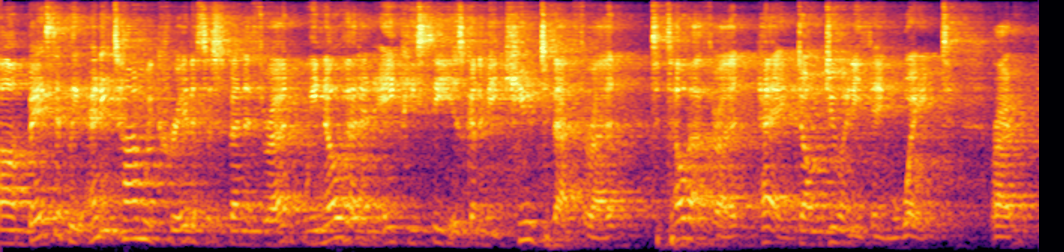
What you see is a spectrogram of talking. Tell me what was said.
Um, basically, anytime we create a suspended thread, we know that an APC is going to be queued to that thread to tell that thread, hey, don't do anything, wait, right?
